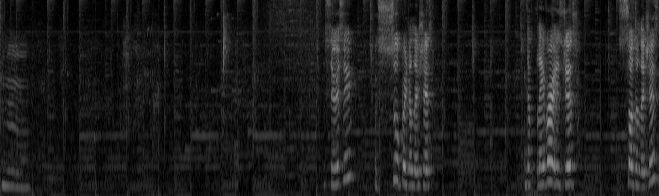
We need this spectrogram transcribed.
Hmm. Seriously, it's super delicious. The flavor is just so delicious.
